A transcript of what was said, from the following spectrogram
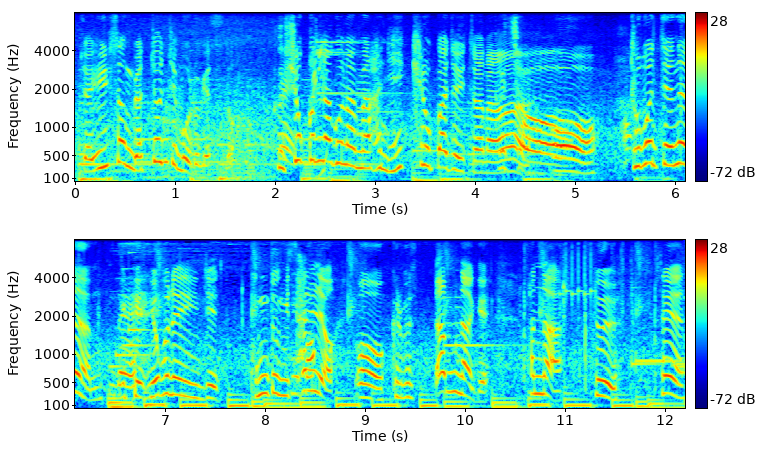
진짜 일성 몇 조인지 모르겠어. 그 네. 쇼 끝나고 나면 한 2kg 빠져 있잖아. 그쵸. 어. 두 번째는 네. 이렇게 요번에 이제 공둥이 탄력. 어, 그러면서 땀 나게. 하나, 둘, 셋,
